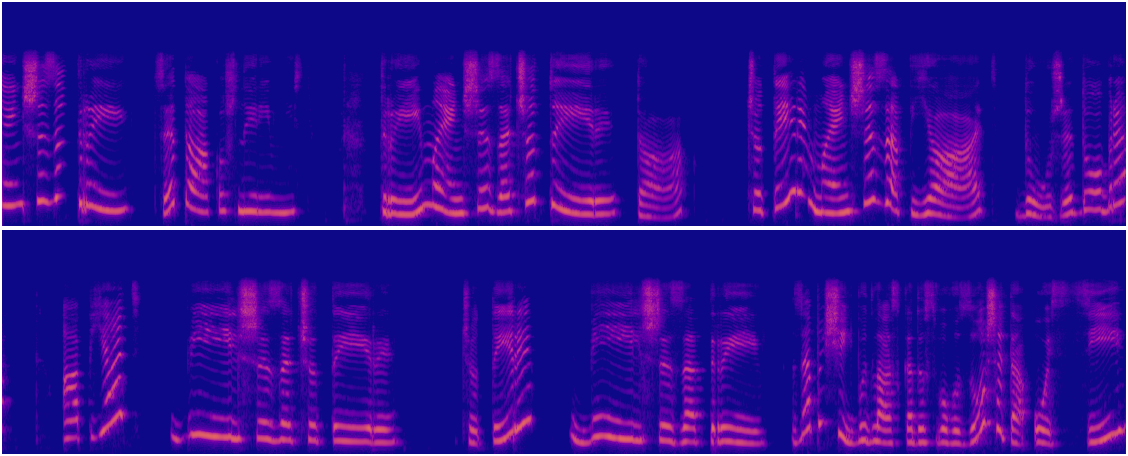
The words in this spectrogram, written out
менше за 3. Це також нерівність. 3 менше за 4. Так. 4 менше за 5. Дуже добре. А 5 більше за 4. 4 більше за 3. Запишіть, будь ласка, до свого зошита ось ці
